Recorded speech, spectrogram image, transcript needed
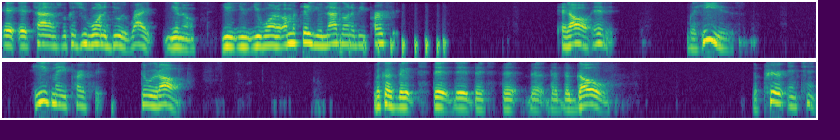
at, at times because you want to do it right, you know, you you you want to. I'm gonna tell you, you're not gonna be perfect at all at it, but He is. He's made perfect through it all because the the the the the the the, the goal, the pure intent,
